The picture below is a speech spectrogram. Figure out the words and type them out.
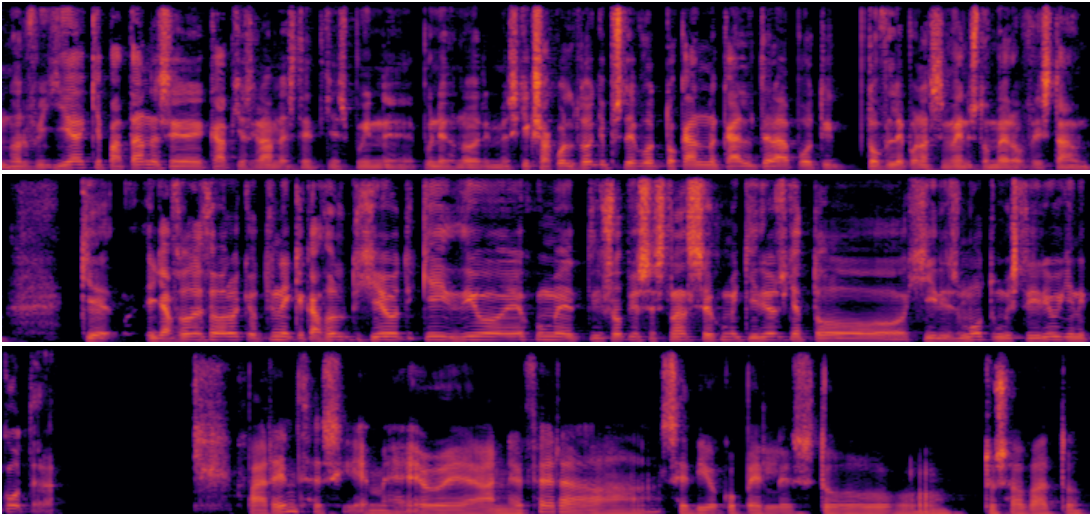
Νορβηγία και πατάνε σε κάποιες γραμμές τέτοιες που είναι, που είναι γνώριμες. Και εξακολουθώ και πιστεύω ότι το κάνουν καλύτερα από ότι το βλέπω να συμβαίνει στο μέρο Freestone. Και γι' αυτό δεν θεωρώ και ότι είναι και καθόλου τυχαίο ότι και οι δύο έχουμε τις όποιες αισθάνσει έχουμε κυρίως για το χειρισμό του μυστηρίου γενικότερα. Παρένθεση, ε, ε, ανέφερα σε δύο κοπέλες το, το Σαββάτο.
